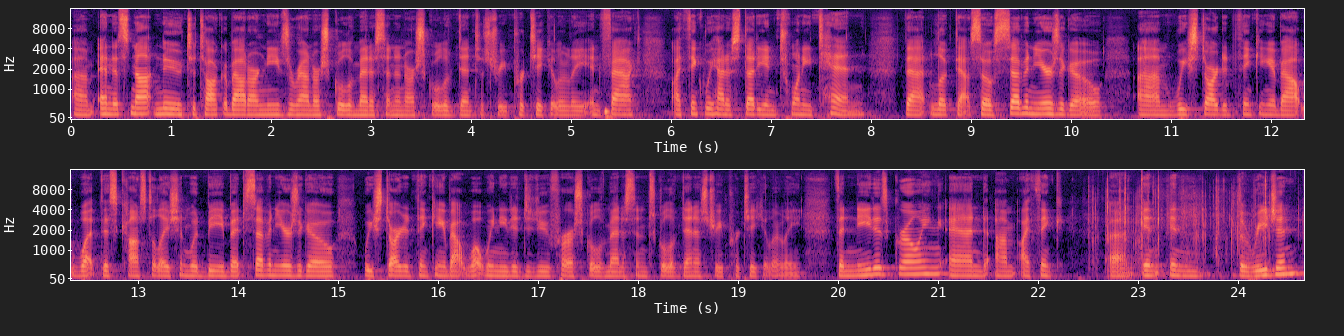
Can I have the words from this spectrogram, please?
Um, and it's not new to talk about our needs around our School of Medicine and our School of Dentistry, particularly. In fact, I think we had a study in 2010 that looked at. So seven years ago, um, we started thinking about what this constellation would be. But seven years ago, we started thinking about what we needed to do for our School of Medicine and School of Dentistry, particularly. The need is growing, and um, I think um, in, in the region,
